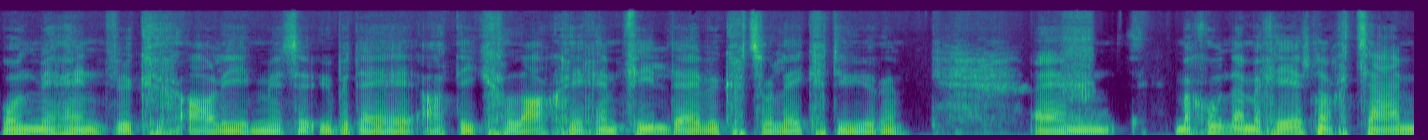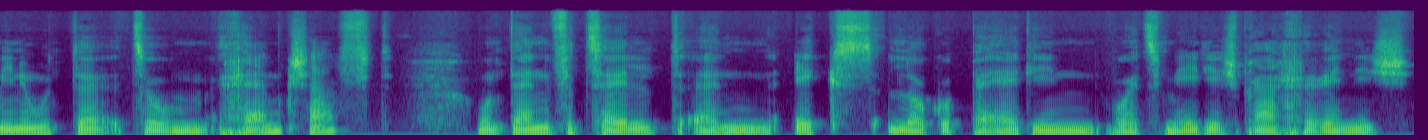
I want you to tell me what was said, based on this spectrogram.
Und wir haben wirklich alle müssen über den Artikel lachen. Ich empfehle den wirklich zur Lektüre. Ähm, man kommt nämlich erst nach zehn Minuten zum Kerngeschäft. Und dann erzählt eine Ex-Logopädin, die jetzt Mediensprecherin ist,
